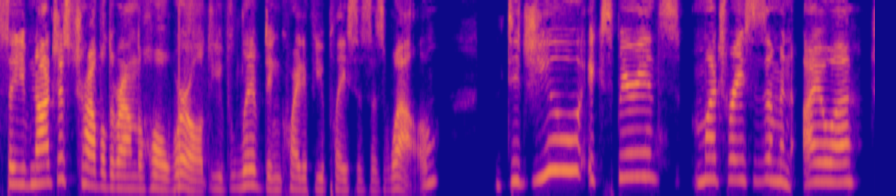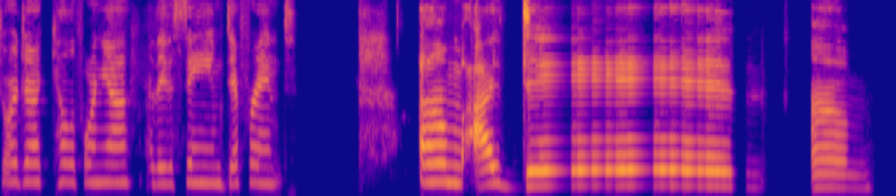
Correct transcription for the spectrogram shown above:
So you've not just traveled around the whole world, you've lived in quite a few places as well. Did you experience much racism in Iowa, Georgia, California? Are they the same, different? Um, I did um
